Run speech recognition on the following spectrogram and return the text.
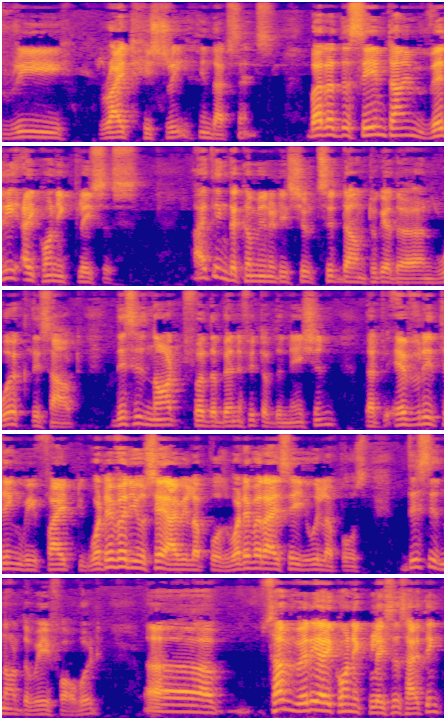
rewrite history in that sense. But at the same time, very iconic places. I think the communities should sit down together and work this out. This is not for the benefit of the nation, that everything we fight, whatever you say, I will oppose, whatever I say, you will oppose. This is not the way forward. Uh, some very iconic places, I think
